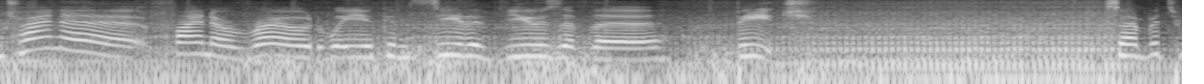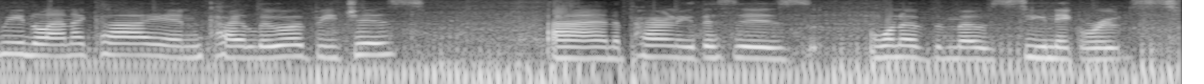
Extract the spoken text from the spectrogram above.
I'm trying to find a road where you can see the views of the beach. So I'm between Lanikai and Kailua beaches and apparently this is one of the most scenic routes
